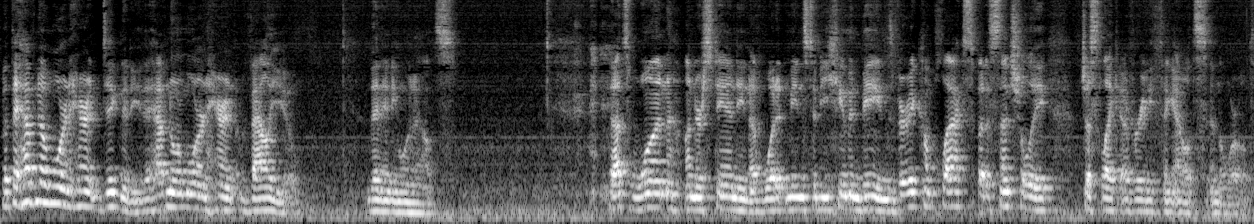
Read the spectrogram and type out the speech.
but they have no more inherent dignity, they have no more inherent value than anyone else. That's one understanding of what it means to be human beings. Very complex, but essentially just like everything else in the world.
